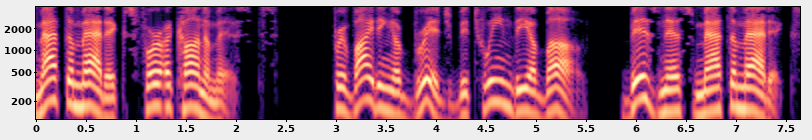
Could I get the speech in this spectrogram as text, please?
Mathematics for Economists, providing a bridge between the above business mathematics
